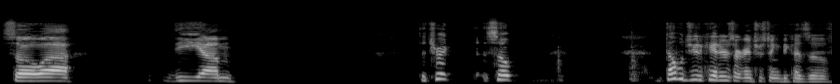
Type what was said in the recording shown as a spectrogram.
So uh the um the trick so double judicators are interesting because of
